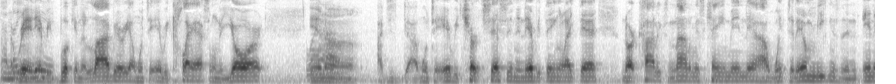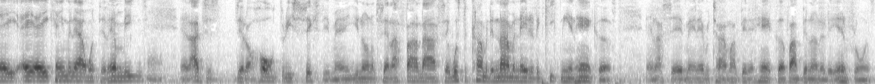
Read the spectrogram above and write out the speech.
I I, know you read did. every book in the library. I went to every class on the yard, and uh, I just I went to every church session and everything like that. Narcotics Anonymous came in there. I went to them meetings, and NAAA came in there. I went to them meetings, and I just did a whole 360, man. You know what I'm saying? I found out. I said, "What's the common denominator to keep me in handcuffs?" And I said, man, every time I've been in handcuff, I've been under the influence.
